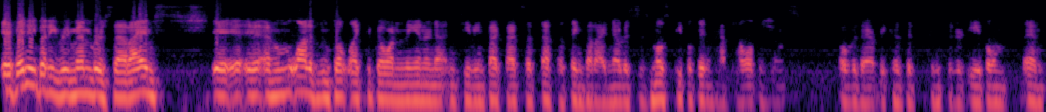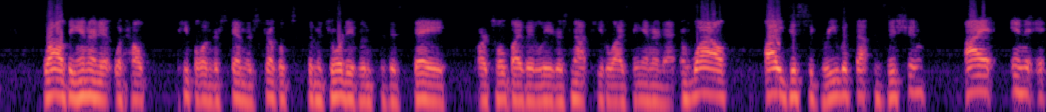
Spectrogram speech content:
if anybody remembers that, I am and a lot of them don't like to go on the internet and TV. In fact, that's a, that's a thing that I noticed is most people didn't have televisions over there because it's considered evil. And while the internet would help people understand their struggles, the majority of them to this day are told by their leaders not to utilize the internet. And while I disagree with that position, I in, in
